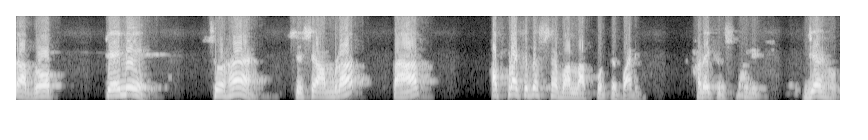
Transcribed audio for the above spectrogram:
তার রথ ট্রেনে সো হ্যাঁ শেষে আমরা তার অপ্রাকৃত সেবা লাভ করতে পারি। হরে কৃষ্ণ। জয় হোক।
